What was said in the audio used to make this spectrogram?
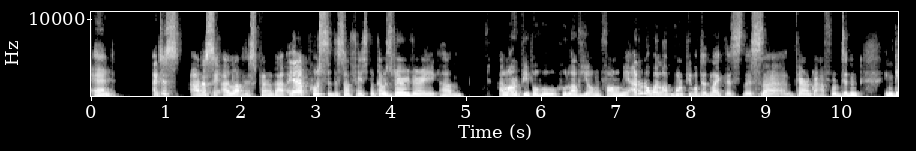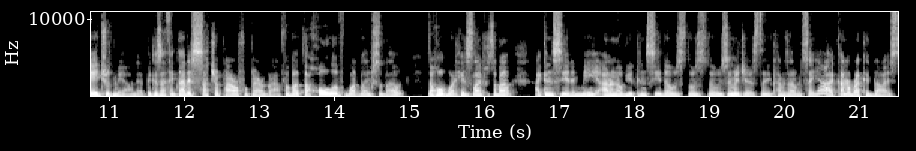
And I just honestly, I love this paragraph. Yeah, I posted this on Facebook. I was very, very um, a lot of people who who love Jung follow me. I don't know why a lot more people didn't like this this uh, paragraph or didn't engage with me on it because I think that is such a powerful paragraph about the whole of what life's about the whole what his life is about i can see it in me i don't know if you can see those those those images that he comes out and say yeah i kind of recognize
